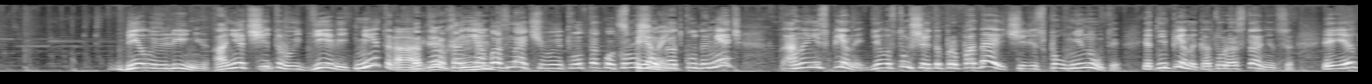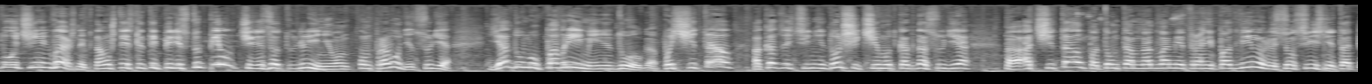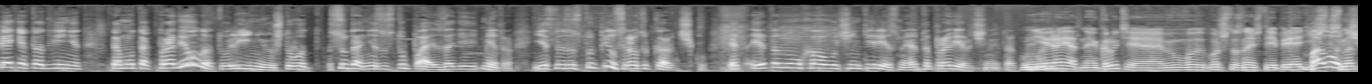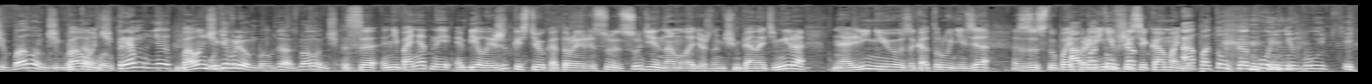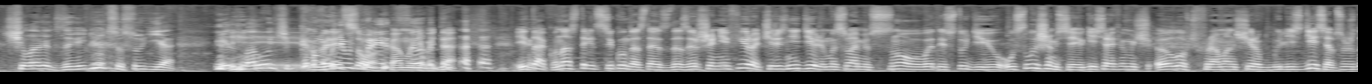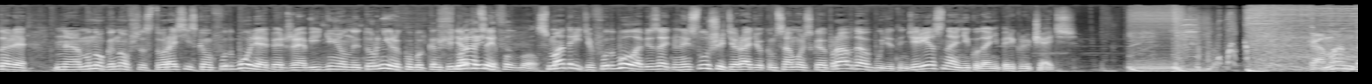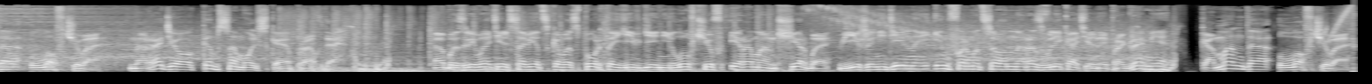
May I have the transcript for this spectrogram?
белую линию. Они отсчитывают 9 метров. А, Во-первых, где- они мгм. обозначивают вот такой кружок, откуда мяч. Она не с пеной. Дело в том, что это пропадает через полминуты. Это не пена, которая останется. И это очень важно, потому что если ты переступил через эту линию, он, он проводит судья. Я думал, по времени долго. Посчитал, оказывается, не дольше, чем вот когда судья отсчитал, потом там на 2 метра они подвинулись, он свистнет, опять отодвинет. Там вот так провел эту линию, что вот сюда не заступая за 9 метров. Если заступил, сразу карточку. Это, это ноу-хау очень интересное, это проверочный такой. Невероятное крутие. Вот, вот что значит, я периодически Баллончик, смотрю- баллончик, вот Баллончик. такой. Прям я Баллончик удивлен был, да, с баллончиком. с непонятной белой жидкостью, которую рисуют судьи на молодежном чемпионате мира, э, линию, за которую нельзя заступать А потом провинившейся как- команде. А потом какой-нибудь человек заведется, судья, и этот баллончик в кому-нибудь лицо, в лицо. кому-нибудь, да. Итак, у нас 30 секунд остается до завершения эфира. Через неделю мы с вами снова в этой студии услышимся. Евгений Серафимович э, Ловчев, Роман Щиров были здесь, обсуждали э, много новшеств в российском футболе. Опять же, объединенный турнир и Кубок Конфедерации. Смотрите футбол. Смотрите футбол обязательно и слушайте радио «Комсомольская правда». Будет интересно, никуда не переключайтесь. Команда Ловчева на радио «Комсомольская правда». Обозреватель советского спорта Евгений Ловчев и Роман Щерба в еженедельной информационно-развлекательной программе «Команда Ловчева».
